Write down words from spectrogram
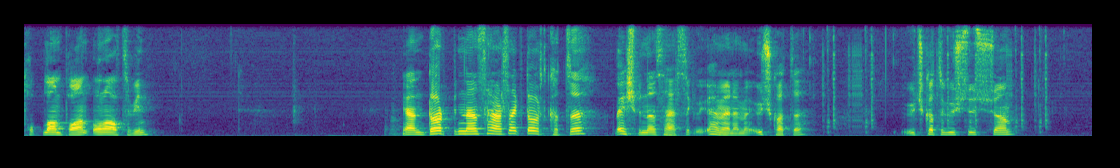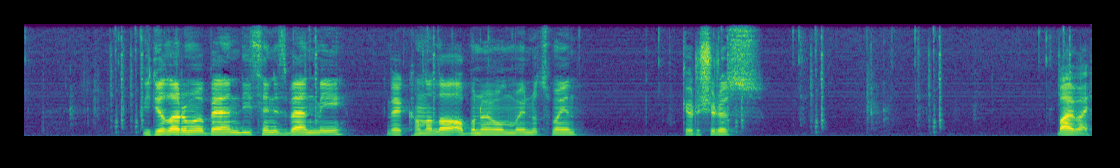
toplam puan 16.000. Yani 4000'den sayarsak 4 katı, 5000'den sayarsak hemen hemen 3 katı. 3 katı güçlüyüz şu an. Videolarımı beğendiyseniz beğenmeyi ve kanala abone olmayı unutmayın. Görüşürüz. Bay bay.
